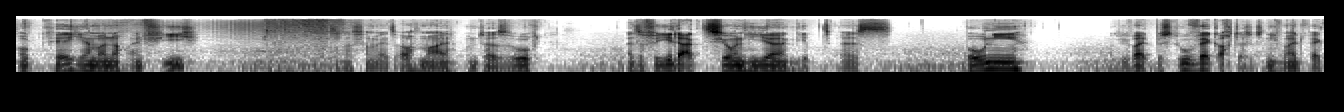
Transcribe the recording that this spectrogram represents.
Okay, hier haben wir noch ein Viech. Das haben wir jetzt auch mal untersucht. Also für jede Aktion hier gibt es Boni. Wie weit bist du weg? Ach, das ist nicht weit weg.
